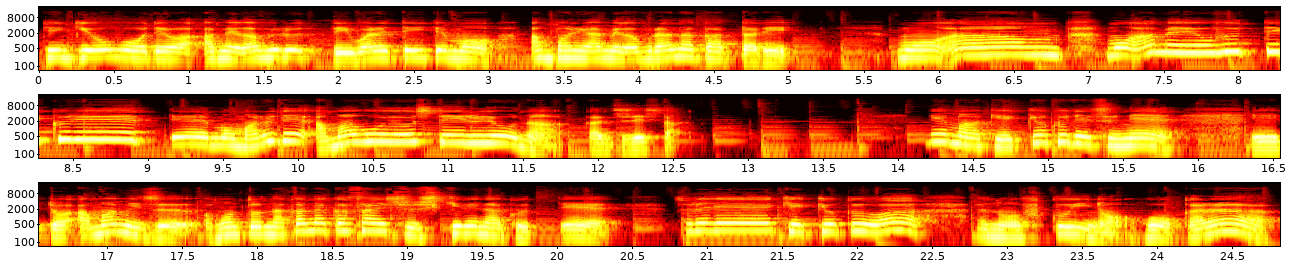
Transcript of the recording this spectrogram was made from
天気予報では雨が降るって言われていても、あんまり雨が降らなかったり、もう、あー、もう雨を降ってくれって、もうまるで雨乞いをしているような感じでした。で、まあ結局ですね、えっ、ー、と、雨水、本当なかなか採取しきれなくって、それで結局は、あの、福井の方から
